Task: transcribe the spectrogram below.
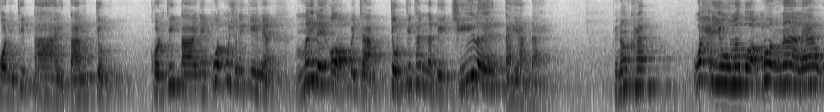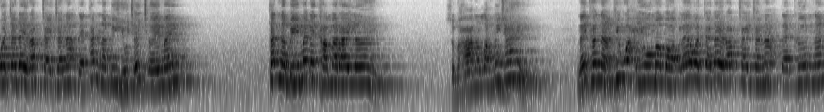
คนที่ตายตามจุด คนที่ตายในพวกมุชริกีนเนี่ยไม่ได้ออกไปจากจุดที่ท่านนาบีชี้เลยแต่อย่างใดพี่น้องครับ วะฮยูมาบอกล่วงหน้าแล้วว่าจะได้รับชัยชนะ แต่ท่านนาบีอยู่เฉยๆไหมท่านนาบีไม่ได้ทำอะไรเลยสุบฮานัลลอฮ์ไม่ใช่ ในขณะที่วะฮยูมาบอกแล้วว่าจะได้รับชัยชนะ แต่คืนนั้น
